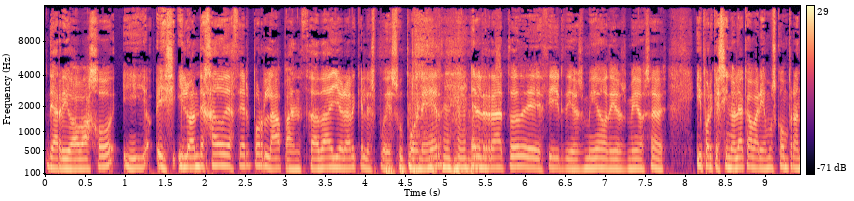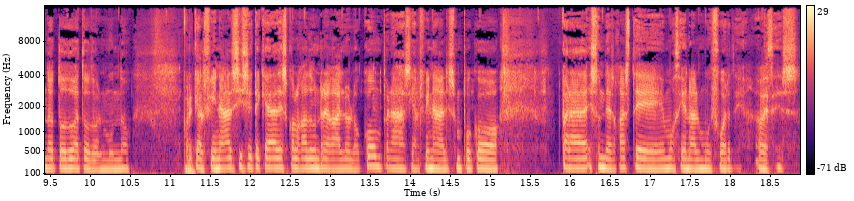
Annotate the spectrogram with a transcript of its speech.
de arriba abajo y, y, lo han dejado de hacer por la panzada a llorar que les puede suponer el rato de decir, Dios mío, Dios mío, ¿sabes? Y porque si no le acabaríamos comprando todo a todo el mundo. Porque al final, si se te queda descolgado un regalo, lo compras y al final es un poco para es un desgaste emocional muy fuerte a veces.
